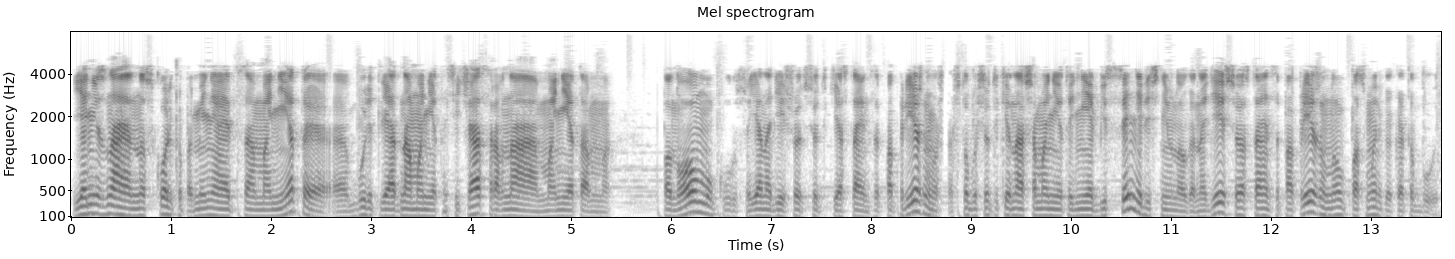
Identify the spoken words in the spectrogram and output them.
я не знаю, насколько поменяются монеты. Э, будет ли одна монета сейчас равна монетам по новому курсу. Я надеюсь, что это все-таки останется по-прежнему, чтобы все-таки наши монеты не обесценились немного. Надеюсь, все останется по-прежнему, но посмотрим, как это будет.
